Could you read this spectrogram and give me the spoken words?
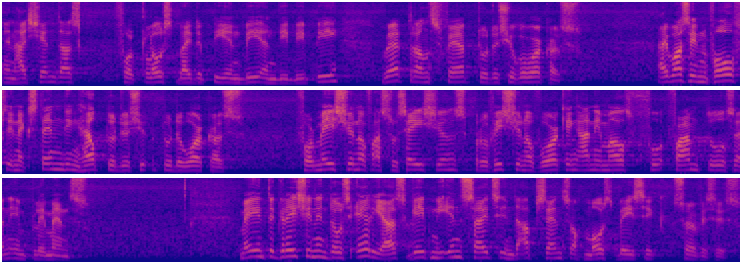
and haciendas foreclosed by the PNB and DBP were transferred to the sugar workers. I was involved in extending help to the, to the workers, formation of associations, provision of working animals, farm tools, and implements. My integration in those areas gave me insights in the absence of most basic services.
